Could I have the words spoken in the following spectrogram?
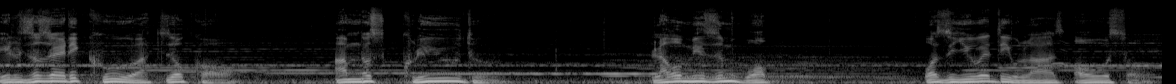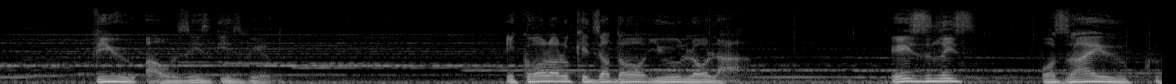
Ilzazeriku atzoko. Amnos kludu. Laomism wop. Was you the ulas also? View houses is view. Ikola kizado you lola. Islis pozaiuku.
